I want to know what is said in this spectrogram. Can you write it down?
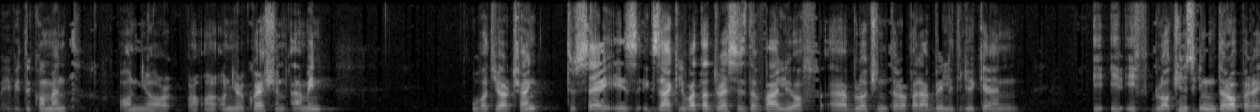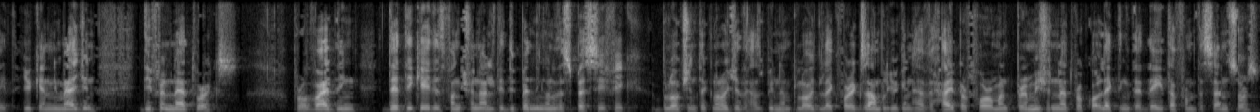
Maybe to comment on your on your question. I mean, what you are trying to say is exactly what addresses the value of uh, blockchain interoperability. You can, if blockchains can interoperate, you can imagine different networks providing dedicated functionality depending on the specific blockchain technology that has been employed. Like, for example, you can have a high-performant permission network collecting the data from the sensors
